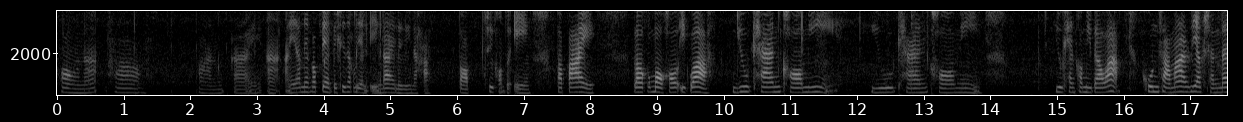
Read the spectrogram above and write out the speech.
พองนะพาปานไกอะอันนี้นักเรียนก็เปลี่ยนไปชื่อนักเรียนเองได้เลยนะคะ ตอบชื่อของตัวเอง ต่อไปเราก็บอกเขาอีกว่า you can call me you can call me you can call me แปลว่า คุณสามารถเรียกฉันได้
